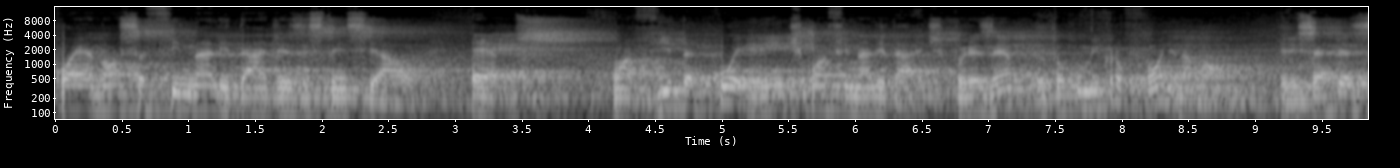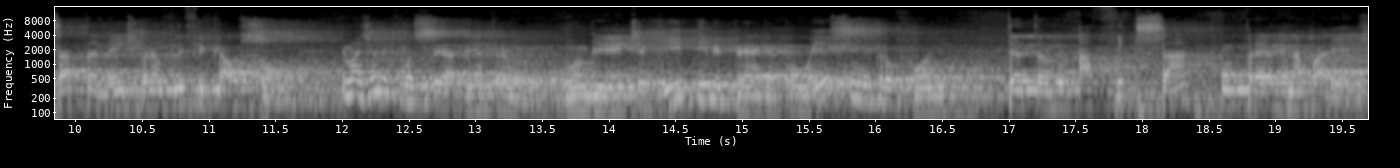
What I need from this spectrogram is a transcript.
qual é a nossa finalidade existencial? Etos, uma vida coerente com a finalidade. Por exemplo, eu estou com o microfone na mão. Ele serve exatamente para amplificar o som. Imagina que você adentra o ambiente aqui e me pega com esse microfone tentando afixar um prego na parede.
